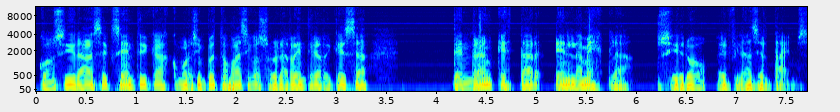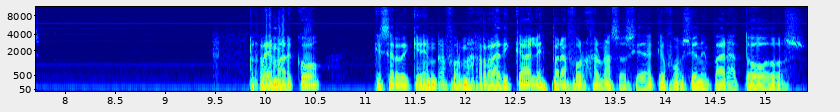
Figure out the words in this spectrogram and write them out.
consideradas excéntricas como los impuestos básicos sobre la renta y la riqueza, tendrán que estar en la mezcla, consideró el Financial Times. Remarcó que se requieren reformas radicales para forjar una sociedad que funcione para todos.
